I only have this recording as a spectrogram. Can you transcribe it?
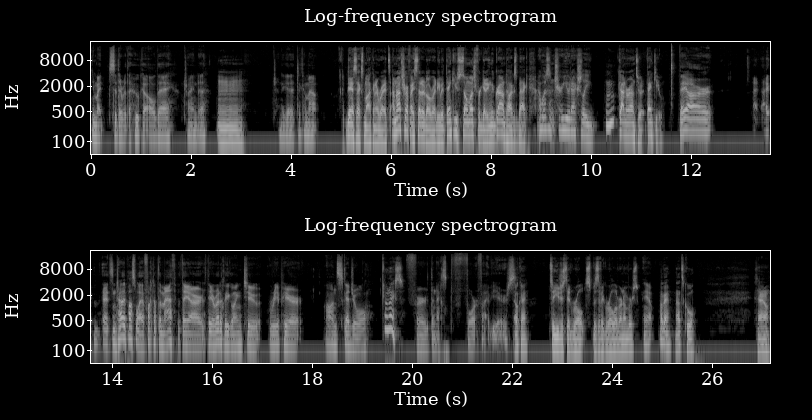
You might sit there with a hookah all day trying to Mm. trying to get it to come out. Deus Ex Machina writes, I'm not sure if I said it already, but thank you so much for getting the groundhogs back. I wasn't sure you had actually gotten around to it. Thank you. They are. I, it's entirely possible I fucked up the math, but they are theoretically going to reappear on schedule Oh, nice. for the next four or five years. Okay. So you just did roll specific rollover numbers? Yep. Okay, that's cool. So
